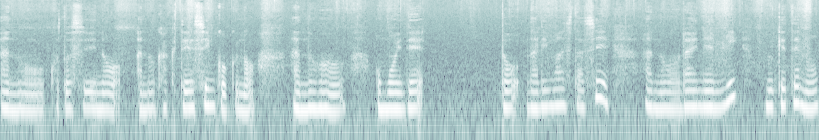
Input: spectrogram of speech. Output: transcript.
あの今年のあの確定申告のあの思い出となりましたしあの来年に向けての、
